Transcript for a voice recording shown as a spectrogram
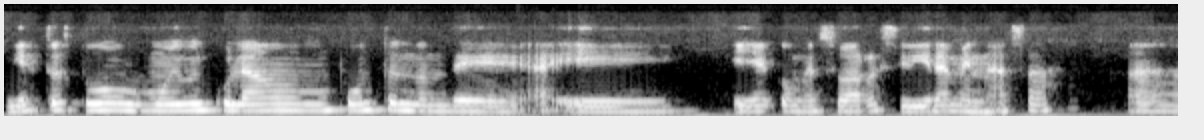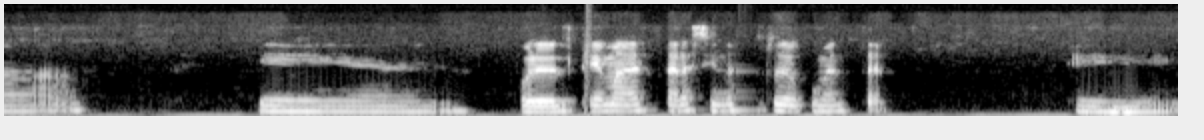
y esto estuvo muy vinculado a un punto en donde eh, ella comenzó a recibir amenazas a- eh, por el tema de estar haciendo este documental, eh,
